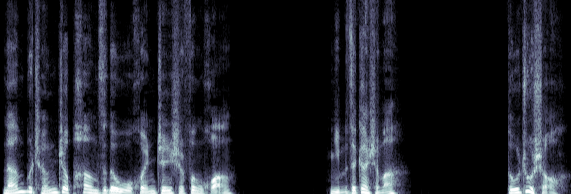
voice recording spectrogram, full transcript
难不成这胖子的武魂真是凤凰？你们在干什么？都住手！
